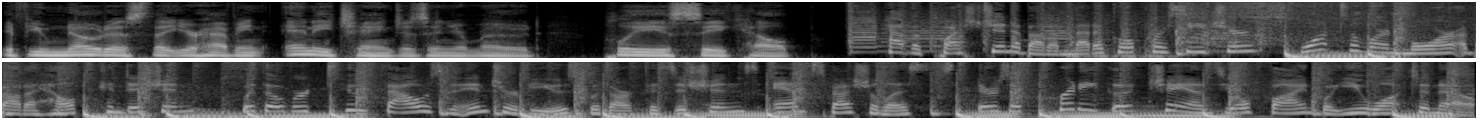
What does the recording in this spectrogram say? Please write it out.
If you notice that you're having any changes in your mood, please seek help. Have a question about a medical procedure? Want to learn more about a health condition? With over 2,000 interviews with our physicians and specialists, there's a pretty good chance you'll find what you want to know.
